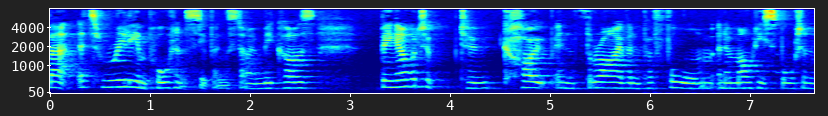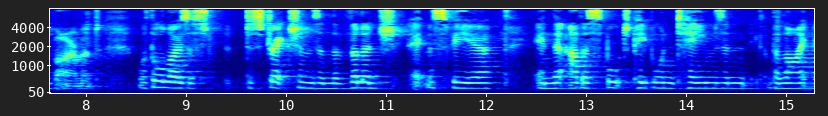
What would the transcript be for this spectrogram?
but it's a really important stepping stone because being able to, to cope and thrive and perform in a multi sport environment with all those distractions and the village atmosphere and the other sports people and teams and the like,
